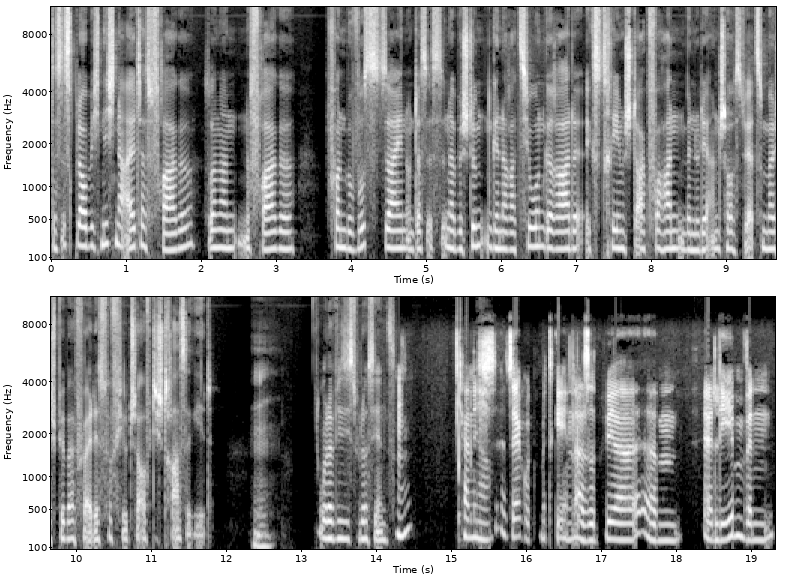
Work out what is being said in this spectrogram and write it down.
Das ist, glaube ich, nicht eine Altersfrage, sondern eine Frage von Bewusstsein und das ist in einer bestimmten Generation gerade extrem stark vorhanden, wenn du dir anschaust, wer zum Beispiel bei Fridays for Future auf die Straße geht. Hm. Oder wie siehst du das, Jens? Mhm. Kann ich ja. sehr gut mitgehen. Also wir ähm, erleben, wenn,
